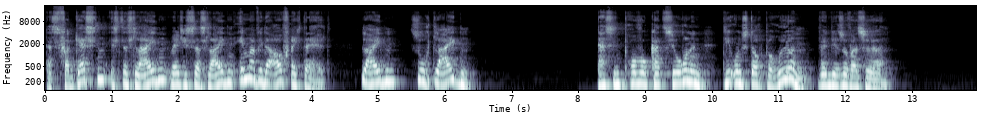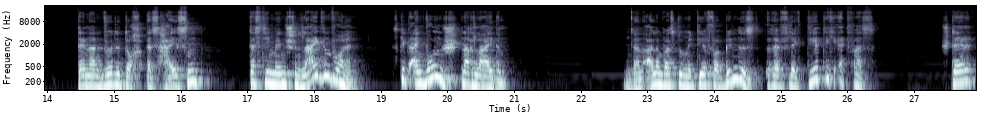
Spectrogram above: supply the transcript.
Das Vergessen ist das Leiden, welches das Leiden immer wieder aufrechterhält. Leiden sucht Leiden. Das sind Provokationen, die uns doch berühren, wenn wir sowas hören. Denn dann würde doch es heißen, dass die Menschen leiden wollen. Es gibt einen Wunsch nach Leiden. Und an allem, was du mit dir verbindest, reflektiert dich etwas. Stell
